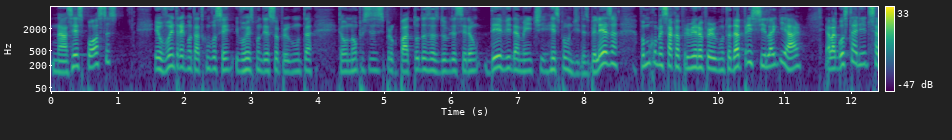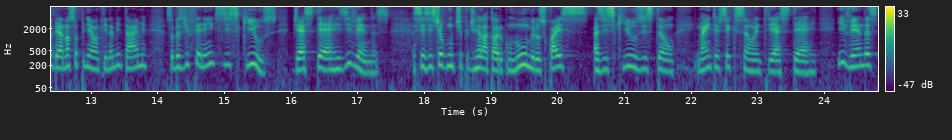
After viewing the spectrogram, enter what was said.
nas respostas, eu vou entrar em contato com você e vou responder a sua pergunta. Então não precisa se preocupar, todas as dúvidas serão devidamente respondidas, beleza? Vamos começar com a primeira pergunta da Priscila Aguiar. Ela gostaria de saber a nossa opinião aqui da MeTime sobre as diferentes skills de SDRs e vendas se existe algum tipo de relatório com números, quais as skills estão na intersecção entre SDR e vendas.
